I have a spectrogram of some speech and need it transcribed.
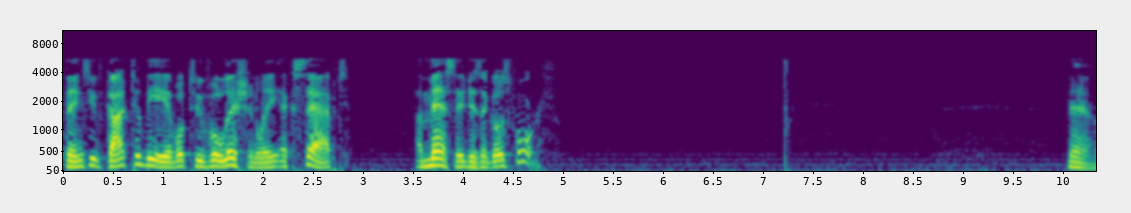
things. You've got to be able to volitionally accept a message as it goes forth. Now,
